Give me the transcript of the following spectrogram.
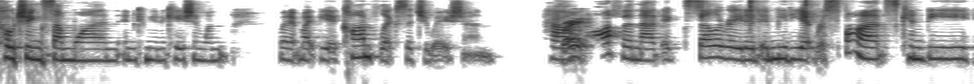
coaching someone in communication when when it might be a conflict situation how right. often that accelerated immediate response can be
